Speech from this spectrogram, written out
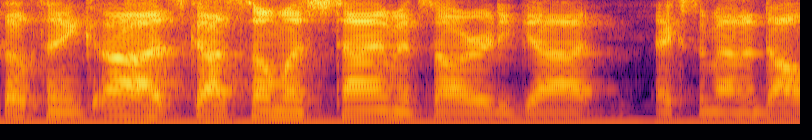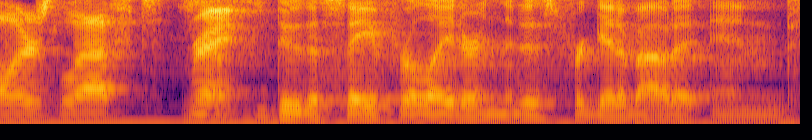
They'll think, oh, it's got so much time. It's already got X amount of dollars left. Right. Do the save for later, and then just forget about it. And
